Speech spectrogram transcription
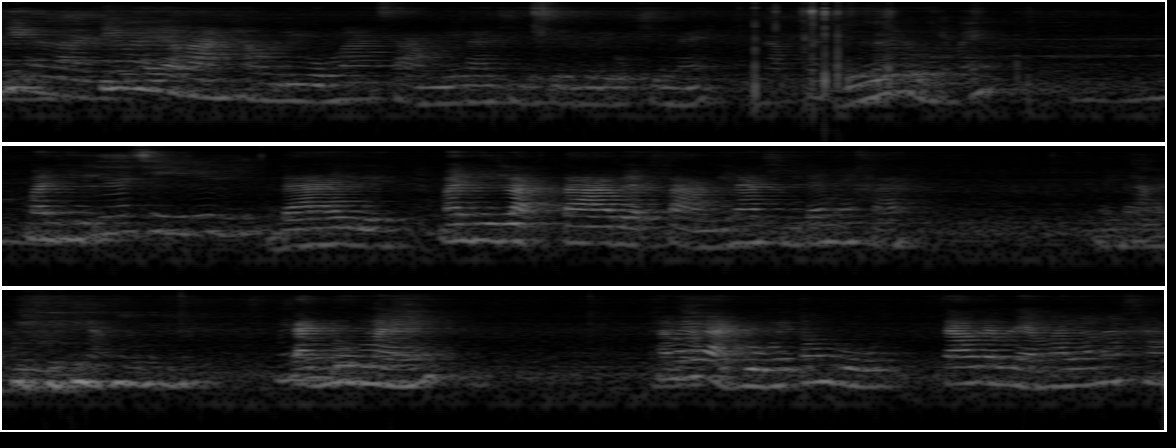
ที่ที่พยาบาลทำเร็วมากสามวินาทีเสร็จเลยโอเคไหมนับกัน เออไหมมาดีนาทีได้เลยมาดีหลับตาแบบสามวินาทีได้ไหมคะ ไม่ได้อยากดูไหม ถ้าไม่อยากดูไม่ต้องดู เจ้าแหลมๆมาแล้วนะคะ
